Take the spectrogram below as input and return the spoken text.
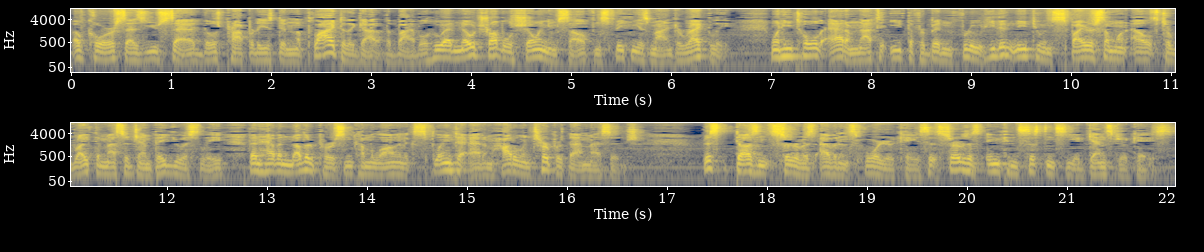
Of course, as you said, those properties didn't apply to the God of the Bible, who had no trouble showing himself and speaking his mind directly. When he told Adam not to eat the forbidden fruit, he didn't need to inspire someone else to write the message ambiguously, then have another person come along and explain to Adam how to interpret that message. This doesn't serve as evidence for your case. It serves as inconsistency against your case.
